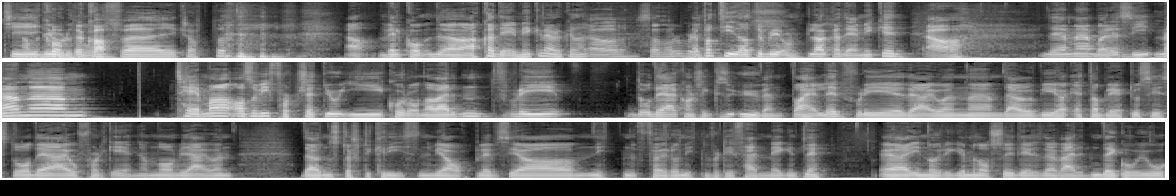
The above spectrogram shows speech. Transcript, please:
ti Ja, kopper kaffe i kroppen. Ja, velkommen. Du er akademiker, er du ikke det? Ja, sånn har du blitt. Det er på tide at du blir ordentlig akademiker. Ja, Det må jeg bare si. Men um, tema Altså, vi fortsetter jo i koronaverden, fordi Og det er kanskje ikke så uventa heller, fordi det er jo en det er jo, Vi har etablert jo sist òg, det er jo folk enige om nå. Vi er jo en, det er jo den største krisen vi har opplevd siden 1940 og 1945, egentlig. Eh, I Norge, men også i deler av verden. Det går jo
